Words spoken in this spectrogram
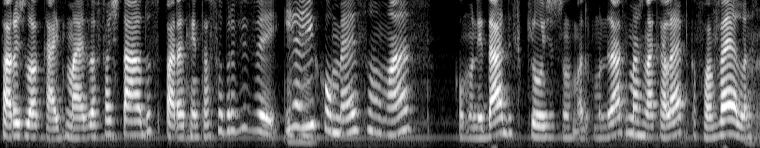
para os locais mais afastados para tentar sobreviver. Uhum. E aí começam as comunidades, que hoje são chamadas comunidades, mas naquela época favelas,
